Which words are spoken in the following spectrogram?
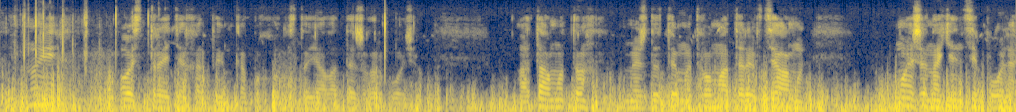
Ну і ось третя хатинка, походу, стояла теж горбочок. А там ото між тими двома деревцями майже на кінці поля.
